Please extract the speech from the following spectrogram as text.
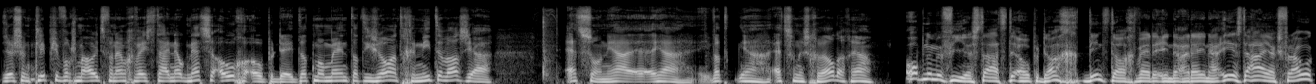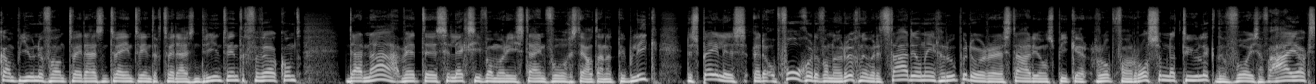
Er is een clipje volgens mij ooit van hem geweest dat hij ook net zijn ogen opendeed. Dat moment dat hij zo aan het genieten was. Ja, Edson, ja, eh, ja, wat, ja Edson is geweldig, ja. Op nummer 4 staat de open dag. Dinsdag werden in de arena eerst de Ajax vrouwenkampioenen van 2022-2023 verwelkomd. Daarna werd de selectie van Maurice Stijn voorgesteld aan het publiek. De spelers werden op volgorde van hun rugnummer het stadion ingeroepen door eh, stadionspeaker Rob van Rossum natuurlijk, de voice of Ajax.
